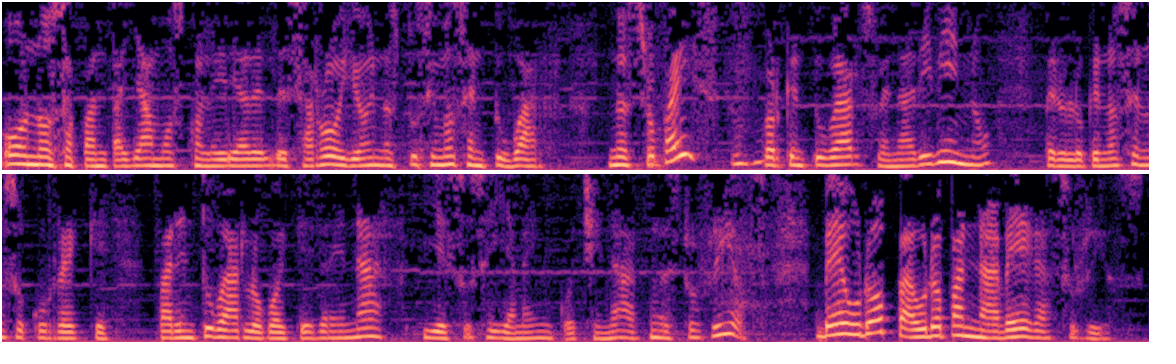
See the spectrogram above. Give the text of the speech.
o nos apantallamos con la idea del desarrollo y nos pusimos a entubar nuestro país, porque entubar suena divino, pero lo que no se nos ocurre es que para entubar luego hay que drenar y eso se llama encochinar nuestros ríos. Ve Europa, Europa navega sus ríos.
